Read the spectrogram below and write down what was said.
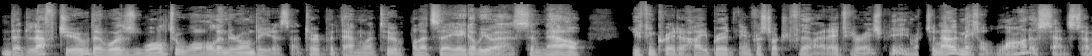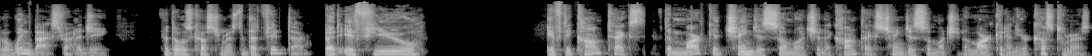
that left you that was wall to wall in their own data center, but then went to let's say AWS, and now you can create a hybrid infrastructure for them at your HP. Right? So now it makes a lot of sense to have a win back strategy for those customers that fit that. But if you, if the context, if the market changes so much and the context changes so much in the market and your customers,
